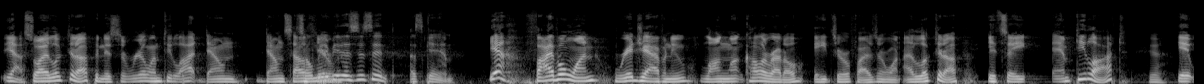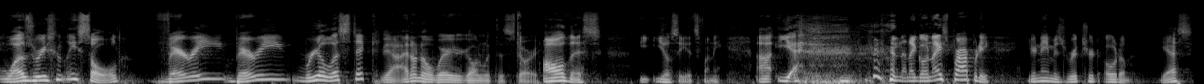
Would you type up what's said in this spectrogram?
yeah. So I looked it up, and it's a real empty lot down down south. so here. maybe this isn't a scam. Yeah, 501 Ridge Avenue, Longmont, Colorado, 80501. I looked it up. It's a empty lot. Yeah. It was recently sold. Very, very realistic. Yeah, I don't know where you're going with this story. All this. You'll see it's funny. Uh, yeah. and then I go, nice property. Your name is Richard Odom. Yes?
